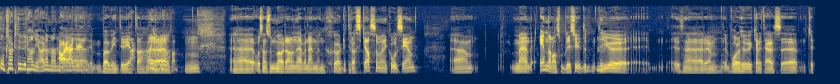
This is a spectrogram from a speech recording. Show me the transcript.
Oklart hur han gör det, men... Ja, ja, det, eh, det behöver vi inte veta. han gör det i Eh, alla fall. Mm. Eh, och sen så mördar han även en med en skördetröska som är en cool scen. Um, men en av dem som blir sydd, det är Mm. ju eh, sån här, eh, vår huvudkaraktärs, eh, typ,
